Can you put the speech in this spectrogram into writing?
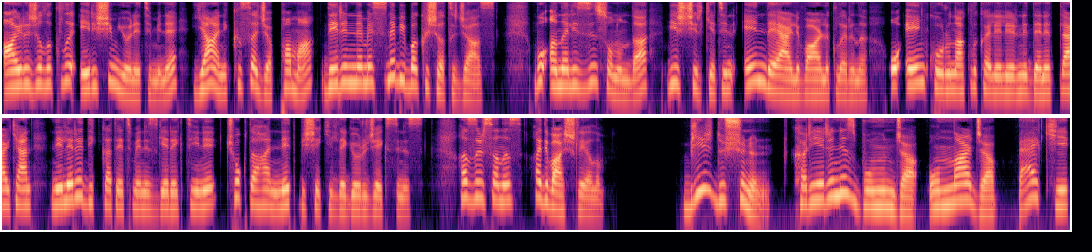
ayrıcalıklı erişim yönetimine yani kısaca PAM'a derinlemesine bir bakış atacağız. Bu analizin sonunda bir şirketin en değerli varlıklarını, o en korunaklı kalelerini denetlerken nelere dikkat etmeniz gerektiğini çok daha net bir şekilde göreceksiniz. Hazırsanız hadi başlayalım. Bir düşünün, kariyeriniz boyunca onlarca, belki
